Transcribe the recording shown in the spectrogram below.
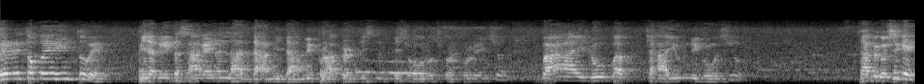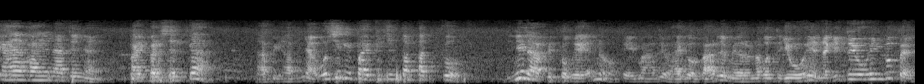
Rerito ko yung hinto eh. Pinakita sa akin ng lahat, dami-dami properties ng Tesoros Corporation. Bahay, lupa, tsaka yung negosyo. Sabi ko, sige, kaya-kaya natin yan. 5% ka. Sabi sabi niya, o sige, 5% tapat ko. Nilapit ko kay, ano, kay Mario. Sabi ko, Mario, meron akong tiyuhin. Naging tiyuhin ko pa eh.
